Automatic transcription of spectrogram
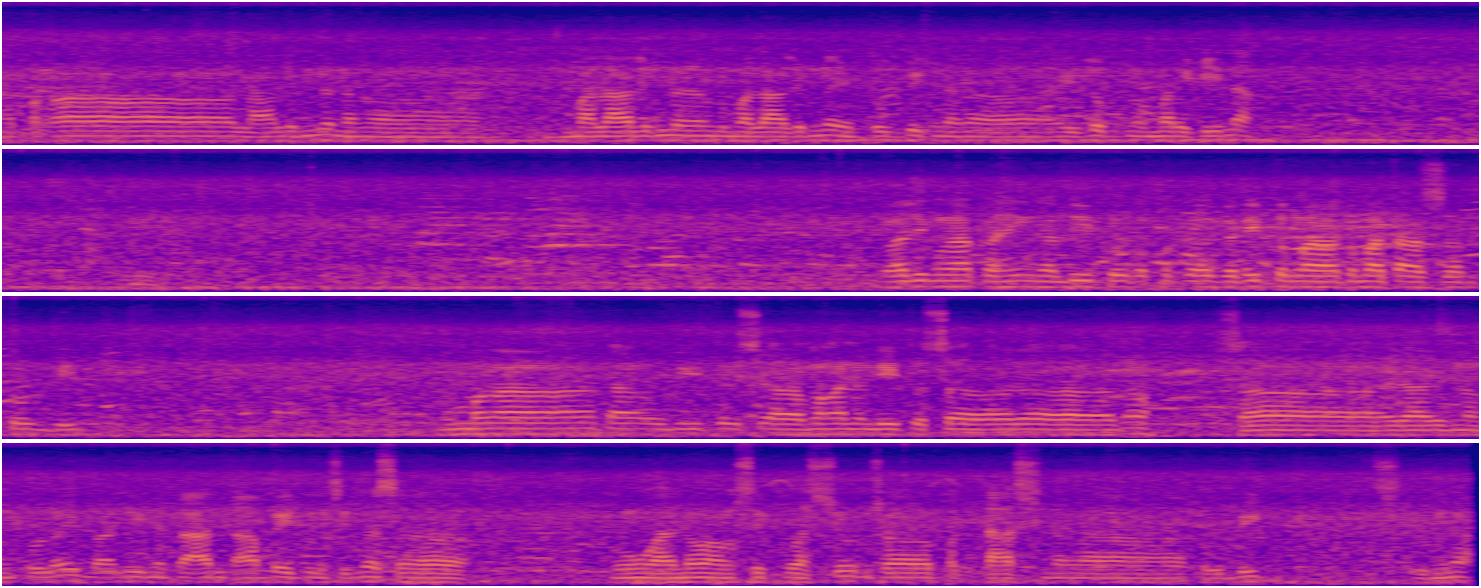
napakalalim na ng ah, malalim na ng lumalalim na yung tubig ng ah, ilog ng Marikina. Bali mga kahingal dito kapag ah, ganito nga tumataas ang tubig yung mga tao dito sa mga nandito sa ah, ano sa ilalim ng tulay bali nag-aantabay din sila sa kung ano ang sitwasyon sa pagtaas ng ah, tubig. Yun nga.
